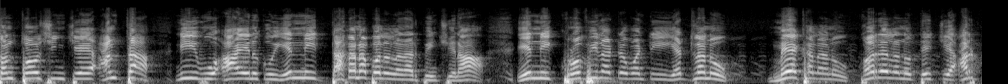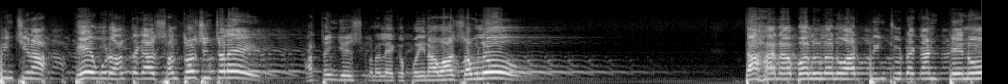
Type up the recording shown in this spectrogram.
సంతోషించే అంత నీవు ఆయనకు ఎన్ని దహన బలులను అర్పించినా ఎన్ని క్రొవ్వినటువంటి ఎడ్లను మేకలను గొర్రెలను తెచ్చి అర్పించిన దేవుడు అంతగా సంతోషించలే. అర్థం చేసుకునలేకపోయినావా సవులు దహన బలులను అర్పించుట కంటేనో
